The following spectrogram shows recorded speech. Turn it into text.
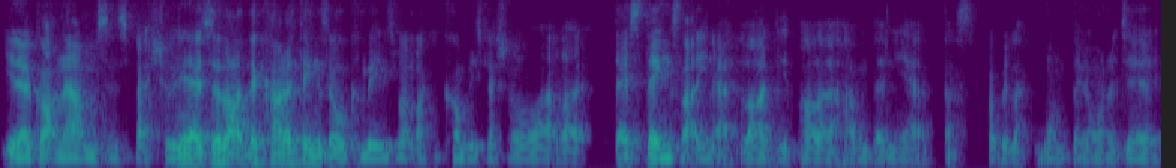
you know, got an Amazon special. You know, so like the kind of things all comedians want, like a comedy special, all that. Like there's things like, you know, Lively Apollo I haven't done yet. That's probably like one thing I want to do.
